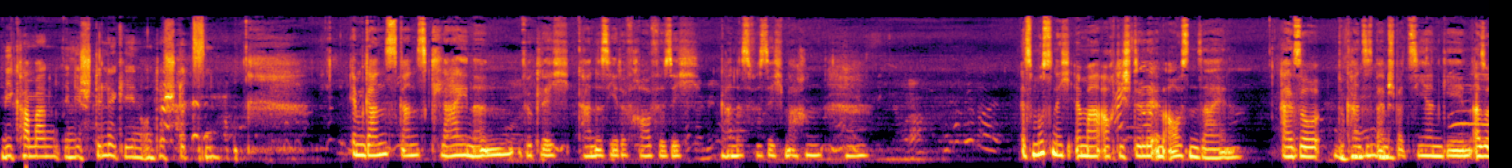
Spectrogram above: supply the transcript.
wie kann man in die Stille gehen, unterstützen? Im ganz, ganz Kleinen, wirklich kann es jede Frau für sich, kann es für sich machen. Es muss nicht immer auch die Stille im Außen sein. Also du kannst es beim Spazieren-gehen. Also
